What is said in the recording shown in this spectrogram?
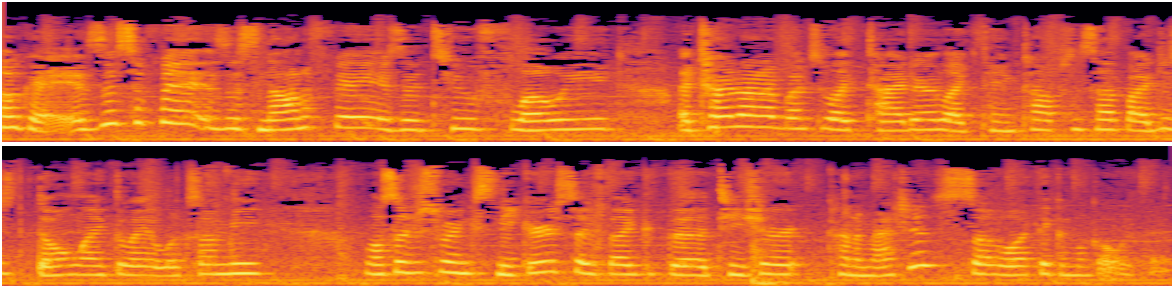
Okay, is this a fit? Is this not a fit? Is it too flowy? I tried on a bunch of like tighter like tank tops and stuff, but I just don't like the way it looks on me. I'm also just wearing sneakers, so I feel like the t-shirt kind of matches, so I think I'm gonna go with it.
